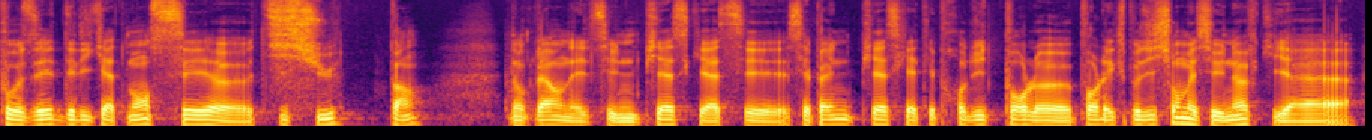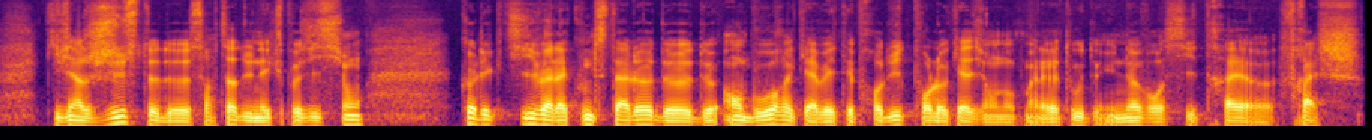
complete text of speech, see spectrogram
poser délicatement ces euh, tissus peints. Donc là, c'est une pièce qui est assez, c'est pas une pièce qui a été produite pour le pour l'exposition, mais c'est une œuvre qui a, qui vient juste de sortir d'une exposition collective à la Kunsthalle de, de, Hambourg et qui avait été produite pour l'occasion. Donc malgré tout, une œuvre aussi très fraîche.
